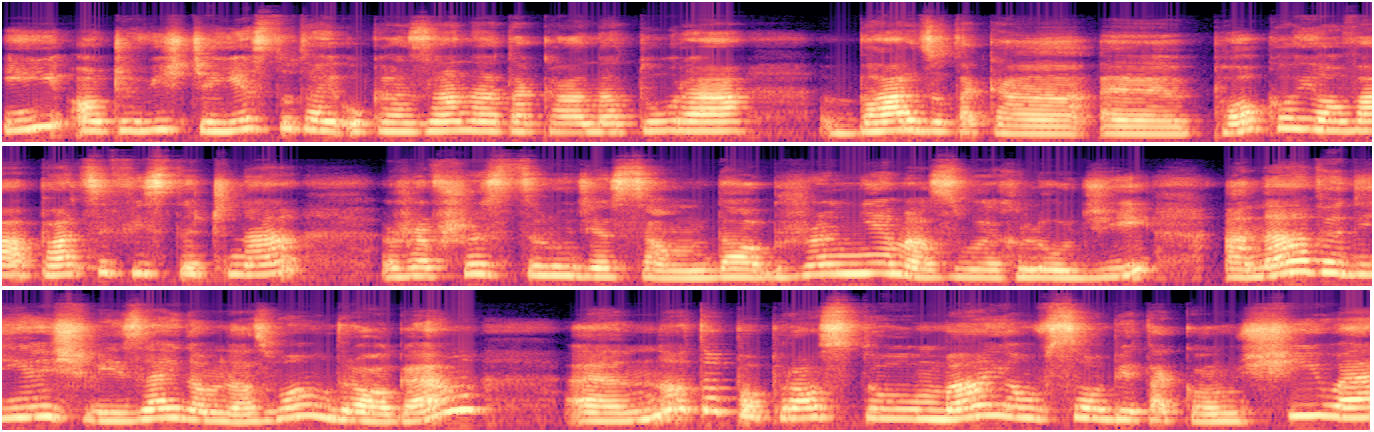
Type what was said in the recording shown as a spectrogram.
I oczywiście jest tutaj ukazana taka natura bardzo taka e, pokojowa, pacyfistyczna, że wszyscy ludzie są dobrzy, nie ma złych ludzi, a nawet jeśli zejdą na złą drogę, e, no to po prostu mają w sobie taką siłę.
